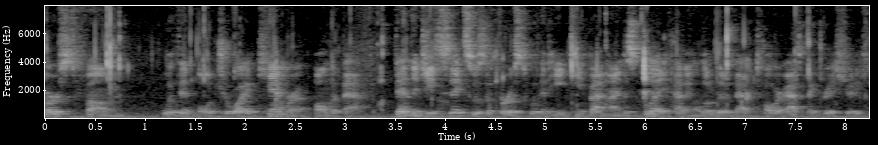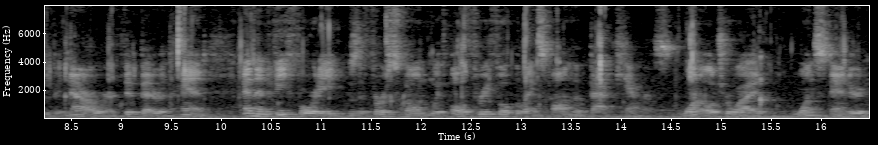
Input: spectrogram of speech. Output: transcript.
first phone with an ultra-wide camera on the back. Then the G6 was the first with an 18 by 9 display, having a little bit of that taller aspect ratio to keep it narrower and fit better in the hand. And then V40 was the first phone with all three focal lengths on the back cameras. One ultra-wide, one standard,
